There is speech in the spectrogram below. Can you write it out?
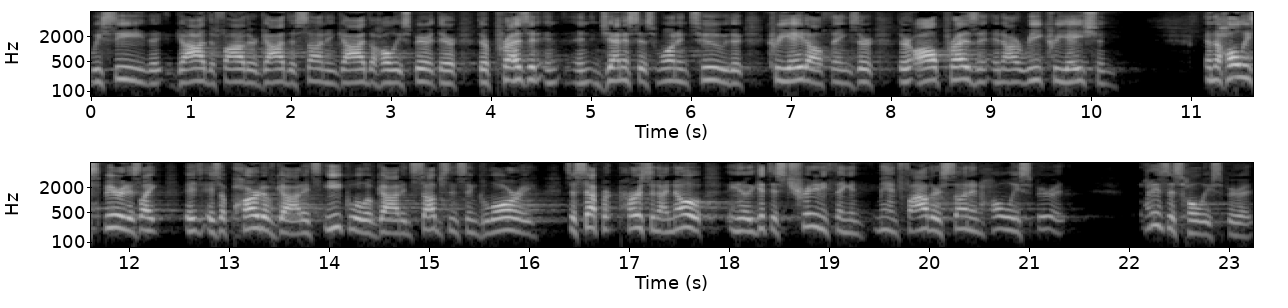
We see that God the Father, God the Son, and God the Holy Spirit, they're, they're present in, in Genesis 1 and 2 to create all things. They're, they're all present in our recreation. And the Holy Spirit is like, is, is a part of God. It's equal of God in substance and glory. It's a separate person. I know, you know, you get this Trinity thing and man, Father, Son, and Holy Spirit. What is this Holy Spirit?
